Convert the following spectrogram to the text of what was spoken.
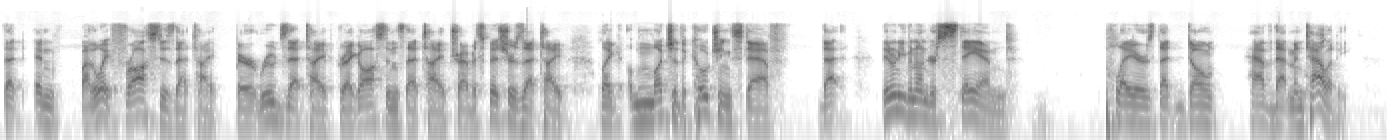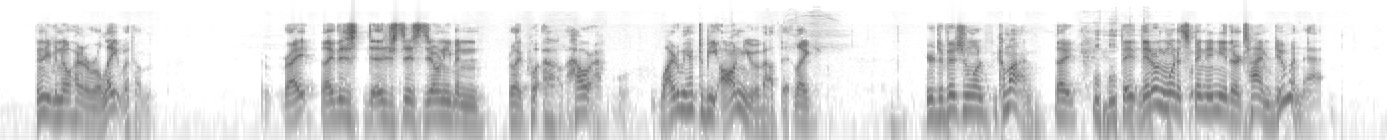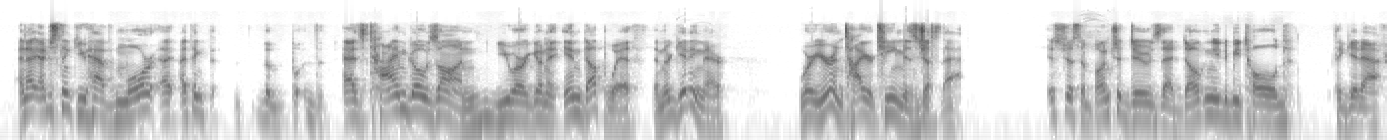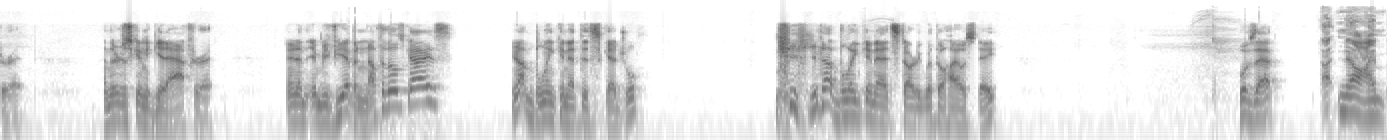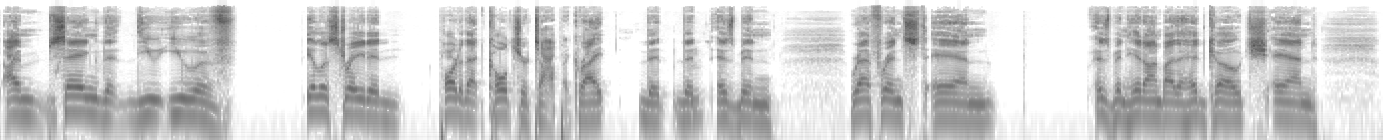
That and by the way, Frost is that type. Barrett Ruud's that type. Greg Austin's that type. Travis Fisher's that type. Like much of the coaching staff, that they don't even understand players that don't have that mentality. They don't even know how to relate with them. Right? Like they just they just, just don't even like what, how why do we have to be on you about that? Like you're division 1 come on. Like they they don't want to spend any of their time doing that. And I, I just think you have more I, I think the, the, the as time goes on, you are going to end up with and they're getting there where your entire team is just that. It's just a bunch of dudes that don't need to be told to get after it. And they're just going to get after it. And if you have enough of those guys, you're not blinking at this schedule. you're not blinking at starting with Ohio State. What was that? Uh, no, I'm I'm saying that you you have illustrated part of that culture topic, right? That that mm-hmm. has been referenced and has been hit on by the head coach, and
